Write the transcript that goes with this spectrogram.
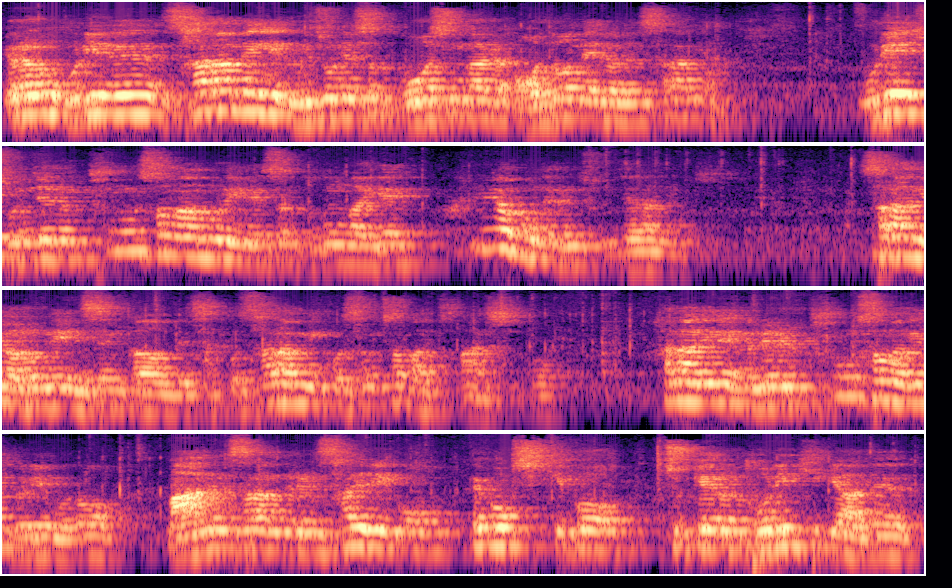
여러분 우리는 사람에게 의존해서 무엇인가를 얻어내려는 사람이 아니에요. 우리의 존재는 풍성함으로 인해서 누군가에게 흘려보내는 존재라는 것이죠. 사람 여러분의 인생 가운데 자꾸 사람 믿고 상처받지 마시고 하나님의 은혜를 풍성하게 누림으로 많은 사람들을 살리고 회복시키고 주께로 돌이키게 하는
